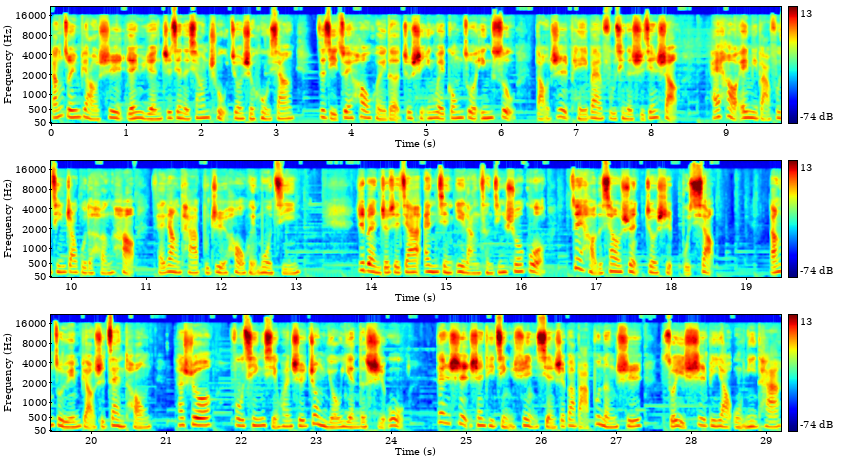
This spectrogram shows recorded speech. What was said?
郎祖筠表示，人与人之间的相处就是互相，自己最后悔的就是因为工作因素导致陪伴父亲的时间少，还好艾米把父亲照顾得很好，才让他不致后悔莫及。日本哲学家岸见一郎曾经说过，最好的孝顺就是不孝。郎祖筠表示赞同，他说。父亲喜欢吃重油盐的食物，但是身体警讯显示爸爸不能吃，所以势必要忤逆他。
